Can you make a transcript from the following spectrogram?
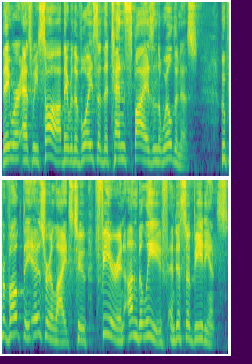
They were, as we saw, they were the voice of the 10 spies in the wilderness who provoked the Israelites to fear and unbelief and disobedience,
